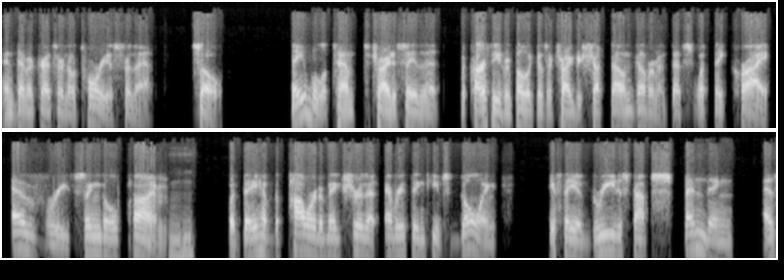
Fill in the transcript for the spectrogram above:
And Democrats are notorious for that. So they will attempt to try to say that McCarthy and Republicans are trying to shut down government. That's what they cry every single time Mm-hmm. but they have the power to make sure that everything keeps going if they agree to stop spending as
